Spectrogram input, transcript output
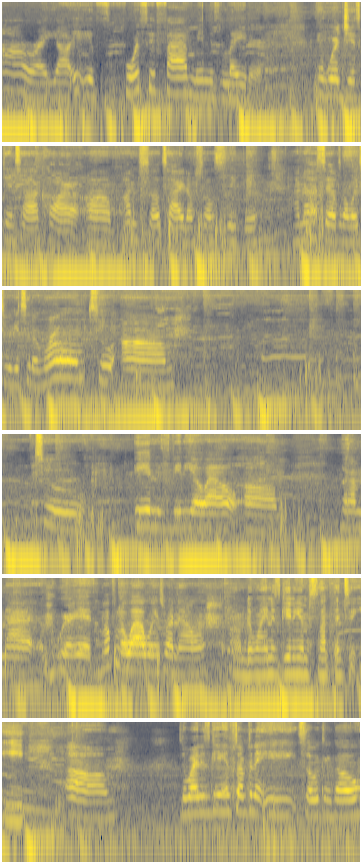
All right, y'all. It is 45 minutes later, and we're just getting to our car. Um, I'm so tired. I'm so sleepy. I know I said I was gonna wait till we get to the room to um to end this video out. Um, but I'm not. We're at Buffalo Wild Wings right now. Um, Dwayne is getting him something to eat. Um, Dwayne is getting something to eat so we can go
